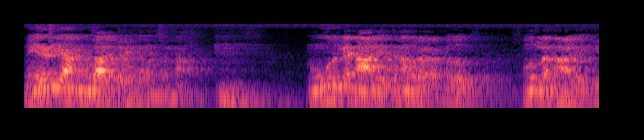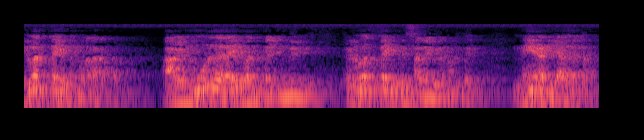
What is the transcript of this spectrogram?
நேரடியா நூறால பெருக்கணும்னு சொன்னா நூறுல நாலு எத்தனை முறை வரப்போது நூறில் நாலு இருபத்தைந்து முறை வரப்போது மூணு தர இருபத்தைந்து எழுபத்தைந்து சதவீதம் வந்து நேரடியாக எழுதலாம்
